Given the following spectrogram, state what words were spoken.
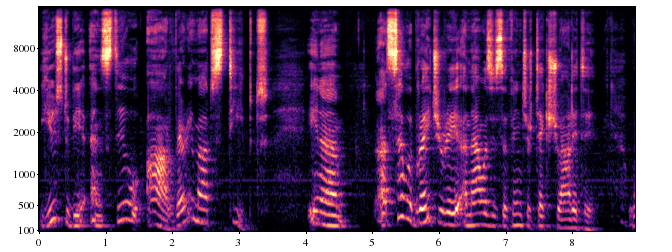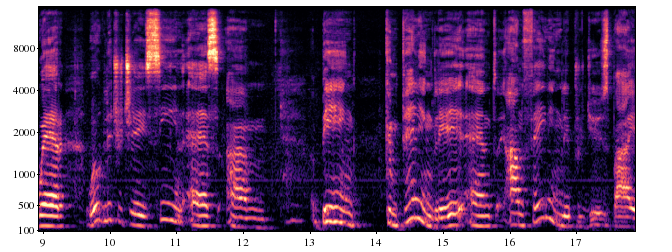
used to be and still are very much steeped in a, a celebratory analysis of intertextuality, where world literature is seen as um, being compellingly and unfailingly produced by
